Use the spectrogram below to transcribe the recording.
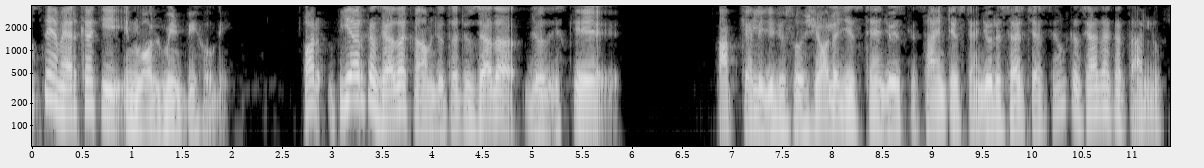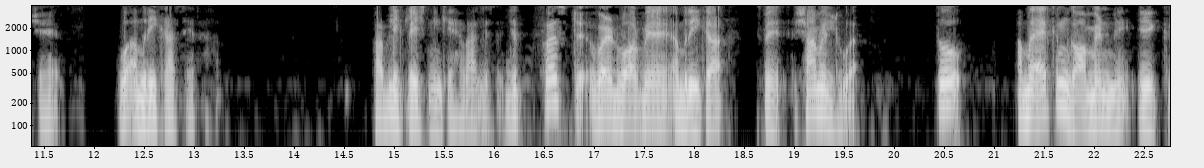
اس میں امیرکا کی انوالومنٹ بھی ہو گئی اور پی آر کا زیادہ کام جو تھا جو زیادہ جو اس کے آپ کہہ لیجیے جو سوشیولوجسٹ ہیں جو اس کے سائنٹسٹ ہیں جو ریسرچرس ہیں ان کا زیادہ کا تعلق جو ہے وہ امریکہ سے رہا پبلک کے حوالے سے جب فرسٹ ورلڈ وار میں امریکہ اس میں شامل ہوا تو امیرکن گورنمنٹ نے ایک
